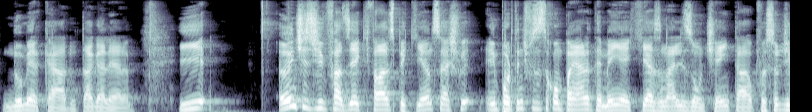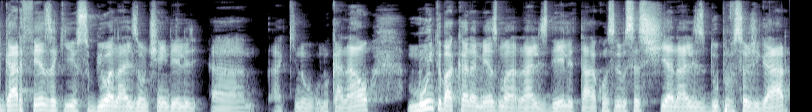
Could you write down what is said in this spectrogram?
no mercado, tá, galera? E Antes de fazer aqui, falar dos P500, acho que é importante vocês acompanharem também aqui as análises on-chain, tá? O professor Edgar fez aqui, subiu a análise on-chain dele uh, aqui no, no, canal. Muito bacana mesmo a análise dele, tá? Aconselho você assistir a análise do professor Edgar.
